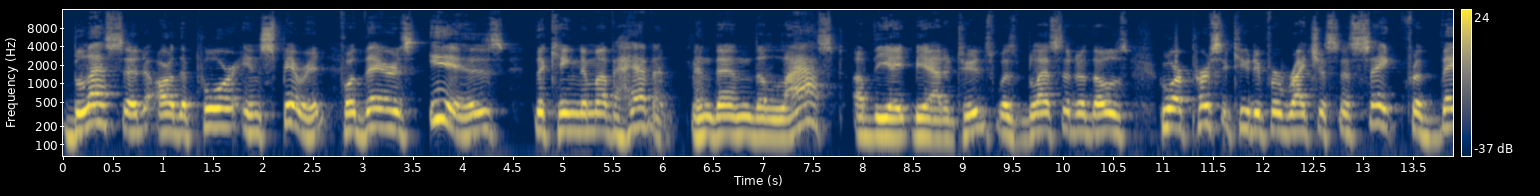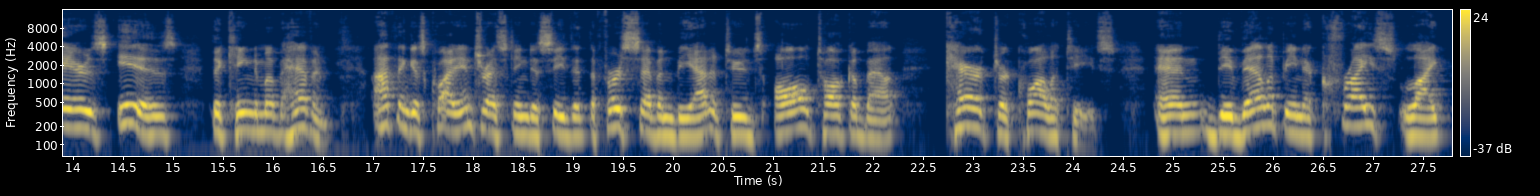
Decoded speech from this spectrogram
Blessed are the poor in spirit, for theirs is the kingdom of heaven. And then the last of the eight Beatitudes was Blessed are those who are persecuted for righteousness' sake, for theirs is the kingdom of heaven. I think it's quite interesting to see that the first seven Beatitudes all talk about character qualities and developing a Christ like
